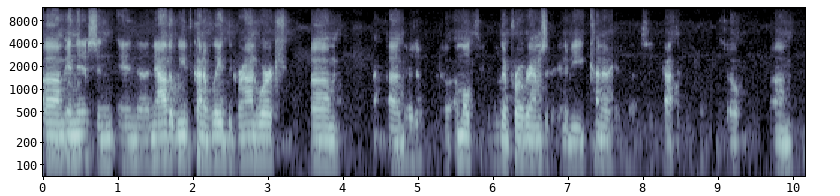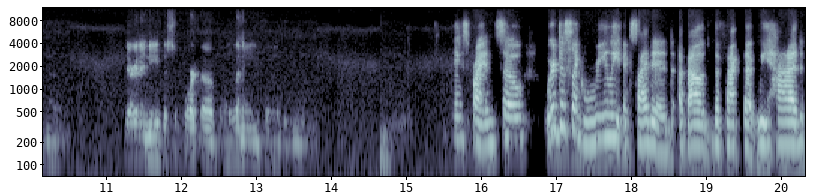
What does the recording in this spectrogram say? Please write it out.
um, in this. And, and uh, now that we've kind of laid the groundwork, um, uh, there's a, a multitude of other programs that are going to be kind of. So um, they're going to need the support of Lene. Thanks, Brian. So we're just like really excited about the fact that we had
